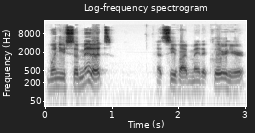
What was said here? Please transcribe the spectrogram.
when you submit it, let's see if I've made it clear here.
